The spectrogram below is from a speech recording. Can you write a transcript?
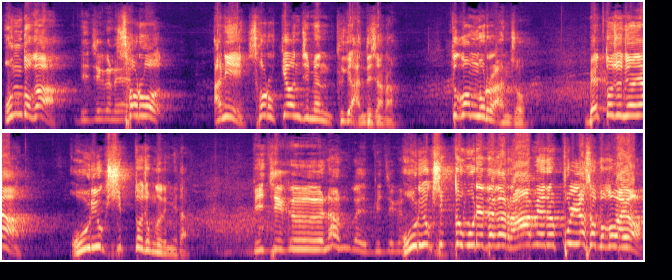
온도가 미지근해. 서로 아니 서로 끼얹으면 그게 안 되잖아. 뜨거운 물을 안 줘. 몇 도 주느냐? 5, 60도 정도 됩니다. 미지근한 거예요, 미지근. 5, 60도 물에다가 라면을 불려서 먹어봐요.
